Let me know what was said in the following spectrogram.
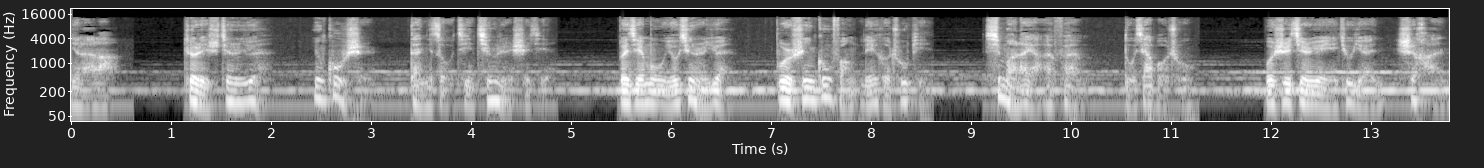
你来了，这里是惊人院，用故事带你走进惊人世界。本节目由惊人院、布尔声音工坊联合出品，喜马拉雅 FM 独家播出。我是惊人院研究员诗涵，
